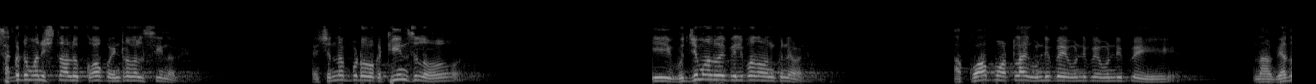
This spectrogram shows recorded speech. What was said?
సగటు మనిషి తాలూకు కోపం ఇంటర్వెల్ సీన్ అది. నేను చిన్నప్పుడు ఒక టీన్స్లో ఈ ఉద్యమాల వైపు వెళ్ళిపోదాం అనుకునేవాడిని. ఆ కోపం అట్లాగే ఉండిపోయి ఉండిపోయి ఉండిపోయి నా వ్యధ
